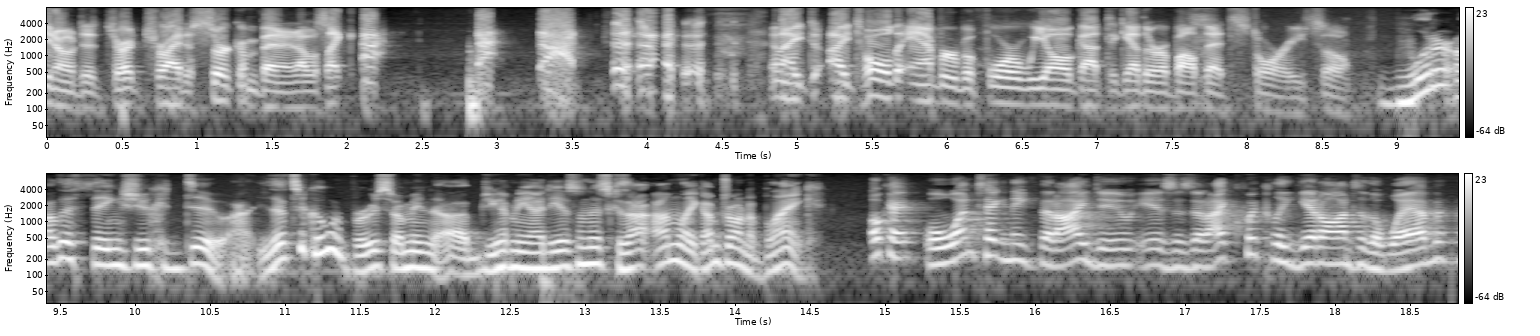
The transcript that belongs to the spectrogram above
you know, to try, try to circumvent it, I was like, ah, ah. and I, I told Amber before we all got together about that story. So What are other things you could do? Uh, that's a good one, Bruce. I mean, uh, do you have any ideas on this? Because I'm like, I'm drawing a blank. Okay, well, one technique that I do is is that I quickly get onto the web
